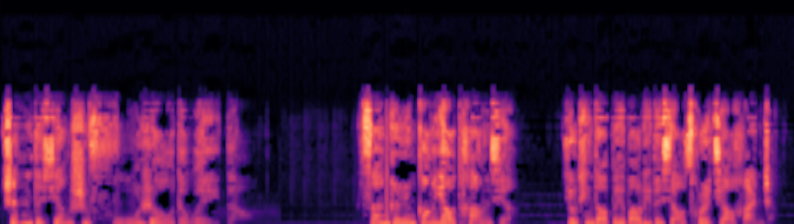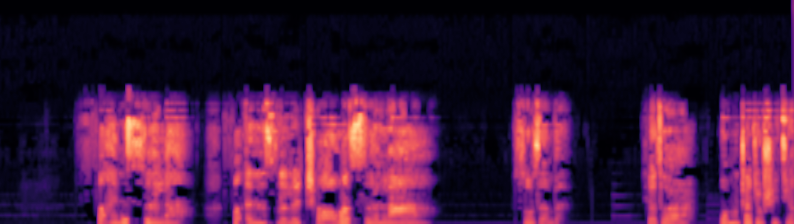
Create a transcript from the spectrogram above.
真的像是腐肉的味道。三个人刚要躺下，就听到背包里的小翠儿叫喊着：“烦死了，烦死了，吵死啦！”苏三问：“小翠儿，我们这就睡觉，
